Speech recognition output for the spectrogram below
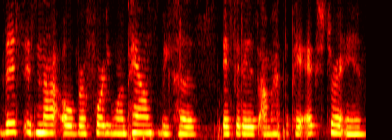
this is not over 41 pounds because if it is, I'm gonna have to pay extra and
